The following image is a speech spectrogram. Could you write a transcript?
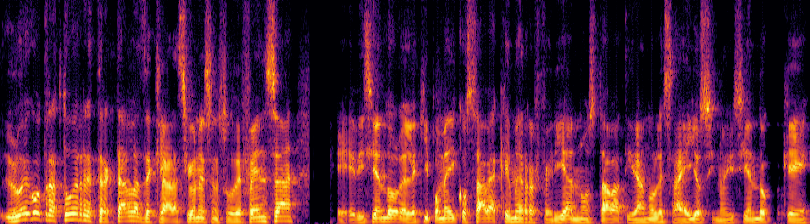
luego trató de retractar las declaraciones en su defensa. Eh, diciendo el equipo médico sabe a qué me refería, no estaba tirándoles a ellos, sino diciendo que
